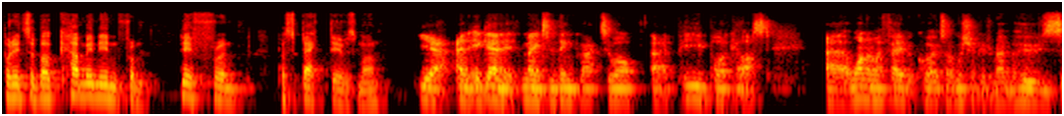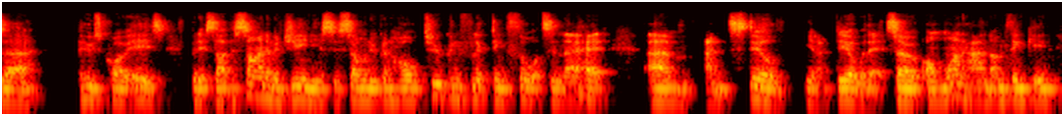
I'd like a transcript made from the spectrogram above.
but it's about coming in from different perspectives, man. Yeah, and again, it makes me think back to our uh, PE podcast. Uh, one of my favorite quotes. I wish I could remember whose uh, whose quote it is, but it's like the sign of a genius is someone who can hold two conflicting thoughts in their head um, and still, you know, deal with it. So on one hand, I'm thinking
